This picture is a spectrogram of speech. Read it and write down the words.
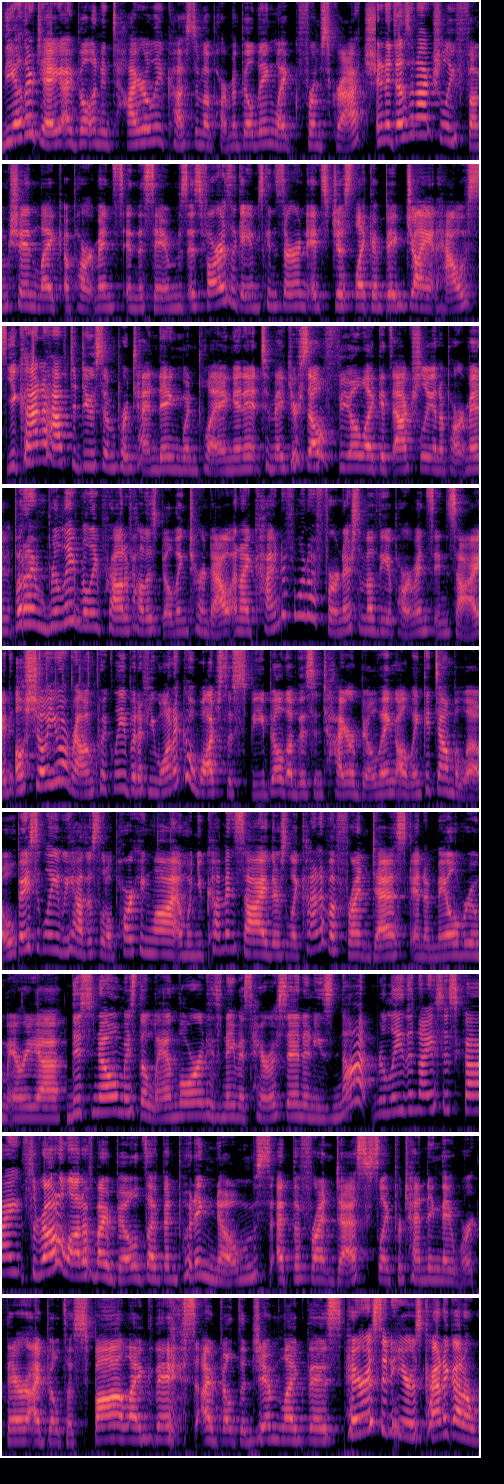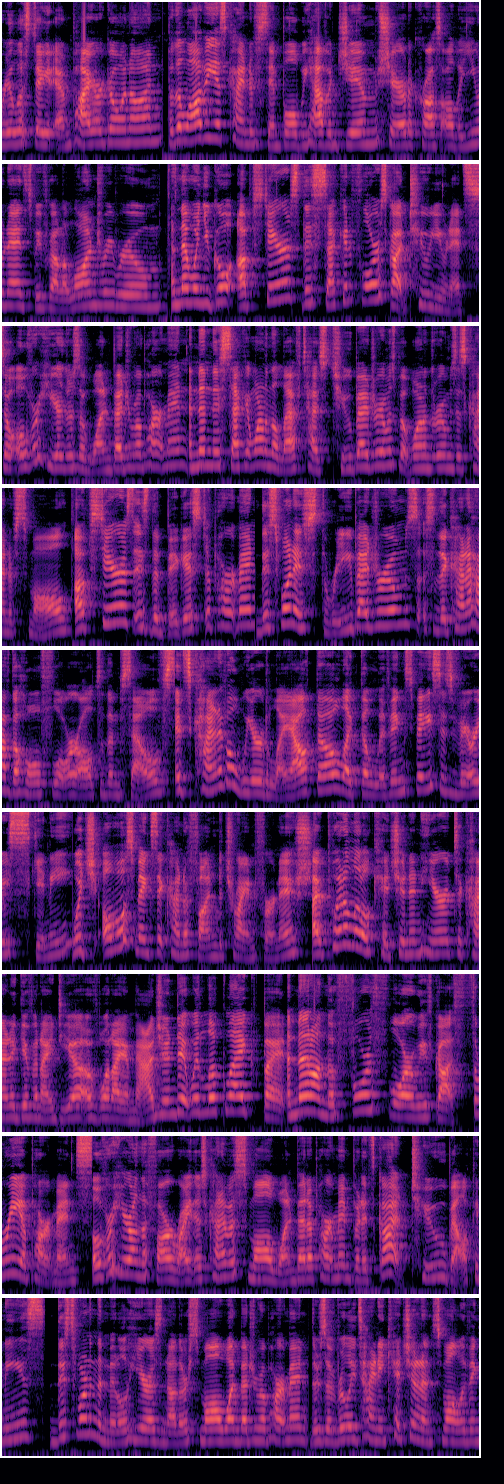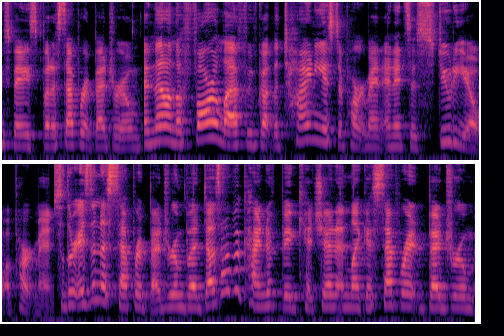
The other day, I built an entirely custom apartment building, like from scratch, and it doesn't actually function like apartments in The Sims. As far as the game's concerned, it's just like a big giant house. You kind of have to do some pretending when playing in it to make yourself feel like it's actually an apartment. But I'm really, really proud of how this building turned out, and I kind of want to furnish some of the apartments inside. I'll show you around quickly, but if you want to go watch the speed build of this entire building, I'll link it down below. Basically, we have this little parking lot, and when you come inside, there's like kind of a front desk and a mailroom area. This gnome is the landlord. His name is Harrison, and he's not really the nicest guy. Throughout a lot of my builds, I've been putting gnomes at the front desks, like pretending they work there. I built a spa like this. I built a gym like this. Harrison here has kind of got a real estate empire going on, but the lobby is kind of simple. We have a gym shared across all the units. We've got a laundry room. And then when you go upstairs, this second floor's got two units. So over here, there's a one bedroom apartment. And then this second one on the left has two bedrooms, but one of the rooms is kind of small. Upstairs is the biggest apartment. This one is three bedrooms, so they kind of have the whole floor all to themselves. It's kind of a weird layout though, like the living space is very skinny, which almost makes it kind of fun to try and furnish. I put a little kitchen in here to kind of give an idea of what I imagined it would look like, but and then on the fourth floor, we've got three apartments. Over here on the far right, there's kind of a small one bed apartment, but it's got two balconies. This one in the middle here is another small one bedroom apartment. There's a really tiny kitchen and small living space, but a separate bedroom. And then on the far left, we've got the tiniest apartment and it's a studio apartment. So there isn't a separate bedroom, but it does have a kind of big kitchen and like a separate bedroom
